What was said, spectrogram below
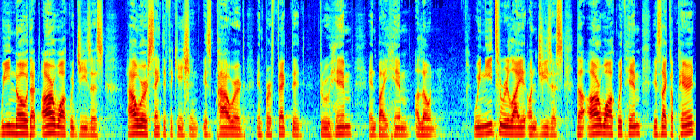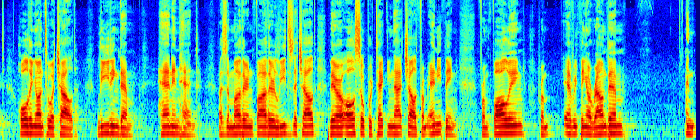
we know that our walk with Jesus, our sanctification, is powered and perfected through Him and by Him alone. We need to rely on Jesus, that our walk with Him is like a parent holding on to a child, leading them hand in hand. As the mother and father leads the child, they are also protecting that child from anything, from falling, from everything around them. And,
